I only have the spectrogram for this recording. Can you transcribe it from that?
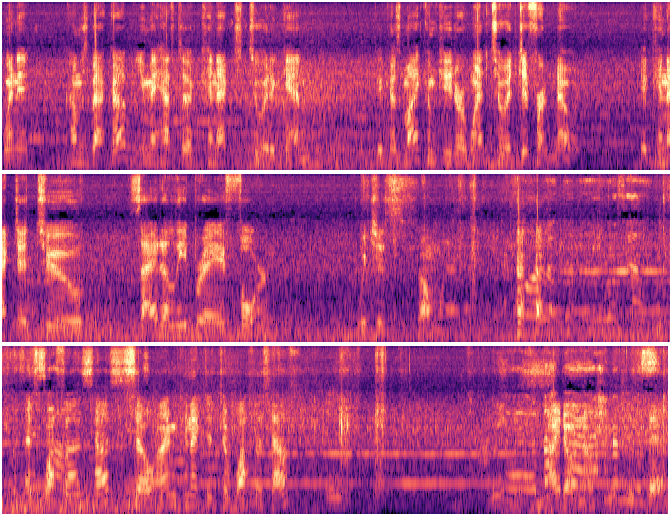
when it comes back up, you may have to connect to it again because my computer went to a different node. It connected to Sayada Libre 4, which is somewhere. That's Wafa's house, so I'm connected to Wafa's house. I don't know. Is there?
